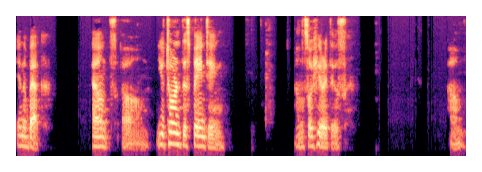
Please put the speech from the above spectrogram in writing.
in the back. And um, you turned this painting, and so here it is. Um,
